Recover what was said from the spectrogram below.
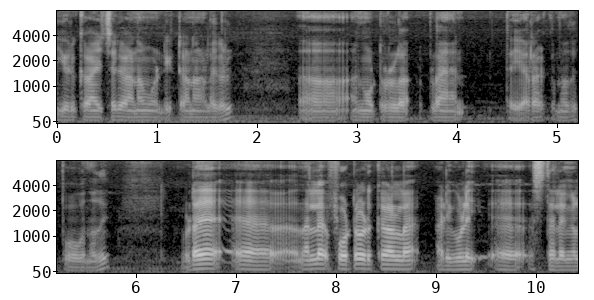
ഈ ഒരു കാഴ്ച കാണാൻ വേണ്ടിയിട്ടാണ് ആളുകൾ അങ്ങോട്ടുള്ള പ്ലാൻ തയ്യാറാക്കുന്നത് പോകുന്നത്. ഇവിടെ നല്ല ഫോട്ടോ എടുക്കാനുള്ള അടിപൊളി സ്ഥലങ്ങൾ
